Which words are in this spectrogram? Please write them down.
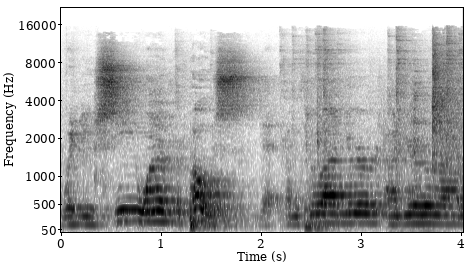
when you see one of the posts that come through on your, on your um,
